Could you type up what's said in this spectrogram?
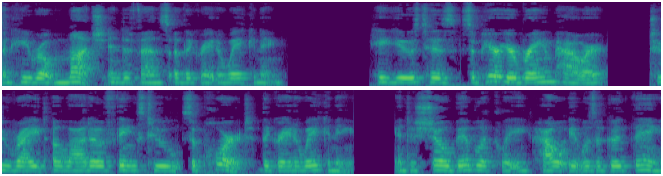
and he wrote much in defense of the Great Awakening. He used his superior brain power to write a lot of things to support the Great Awakening and to show biblically how it was a good thing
